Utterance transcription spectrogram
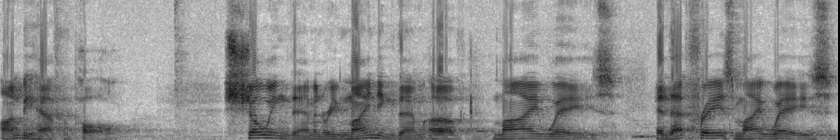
on behalf of Paul, showing them and reminding them of my ways. And that phrase, my ways,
